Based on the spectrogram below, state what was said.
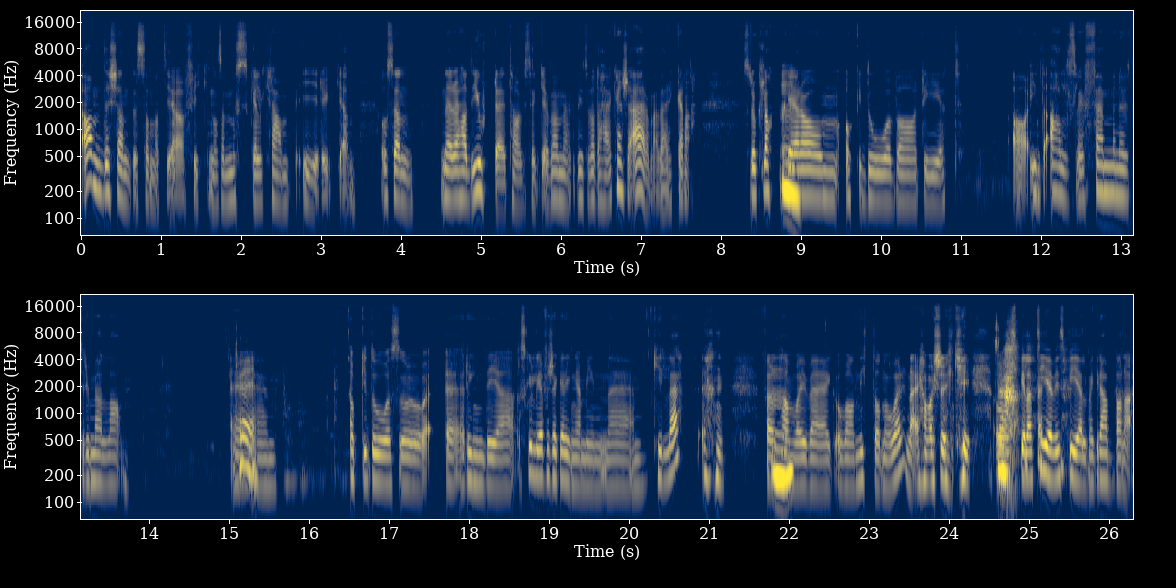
ja men det kändes som att jag fick någon sån muskelkramp i ryggen. Och sen när det hade gjort det ett tag så tänkte jag, men, men vet du vad, det här kanske är de här verkarna. Så då klockade jag dem och då var det, ja inte alls länge, fem minuter emellan. Okej. Ehm, och då så eh, ringde jag, skulle jag försöka ringa min eh, kille. för att han var iväg och var 19 år, nej han var 20 och spelade tv-spel med grabbarna.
